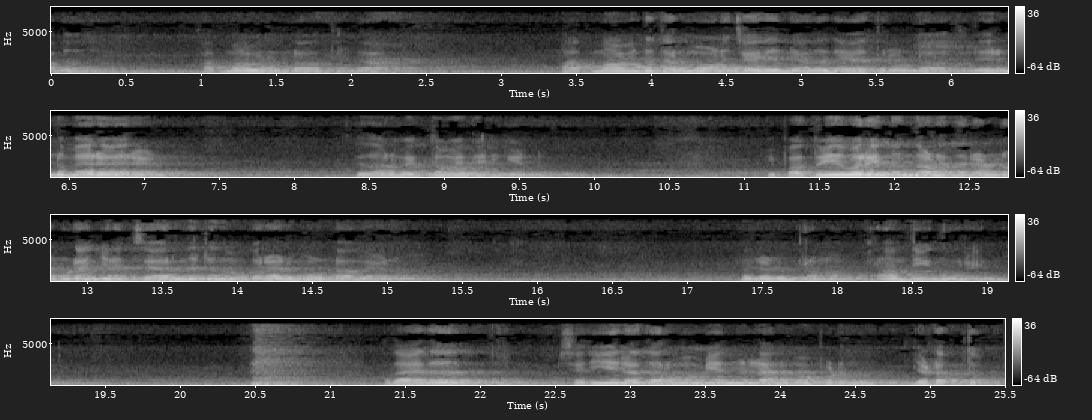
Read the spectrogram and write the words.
അത് ആത്മാവിൽ ഉണ്ടാകത്തില്ല ആത്മാവിന്റെ ധർമ്മമാണ് ചൈതന്യം. അത് ദേഹത്തിനും ഉണ്ടാകത്തില്ല രണ്ടും വേറെ വേറെയാണ്. ഇതാണ് വ്യക്തമായി ധരിക്കേണ്ടത്. ഇപ്പൊ അദ്വൈത് പറയുന്ന എന്താണ്? ഇത് രണ്ടും കൂടെ ഇങ്ങനെ ചേർന്നിട്ട് നമുക്കൊരു അനുഭവം ഉണ്ടാവുകയാണ്. അതിനാണ് ഭ്രമം ഭ്രാന്തി എന്ന് പറയുന്നത്. അതായത് ശരീരധർമ്മം എന്നിൽ അനുഭവപ്പെടുന്നു. ജഡത്വം.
